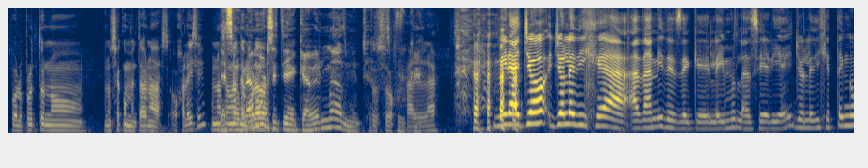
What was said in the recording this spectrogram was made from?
por lo pronto no, no se ha comentado nada. Ojalá y sí, una de segunda temporada. amor sí tiene que haber más, muchachos. Pues porque- ojalá. Mira, yo, yo le dije a, a Dani desde que leímos la serie, yo le dije, tengo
